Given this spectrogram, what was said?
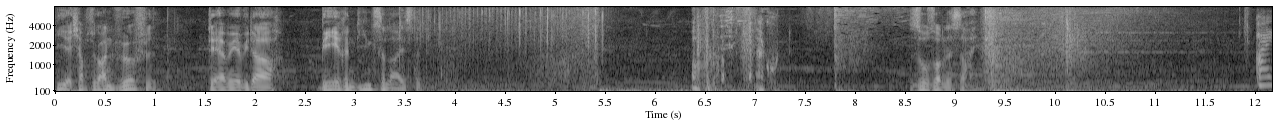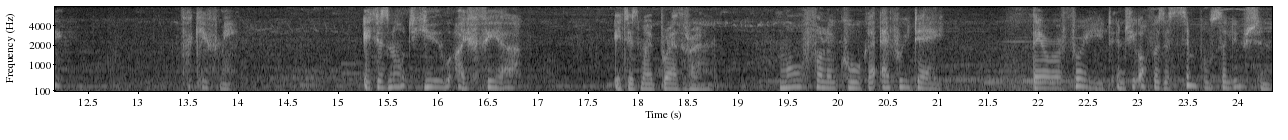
Hier, ich habe sogar einen Würfel, der mir wieder Bärendienste leistet. Oh, na gut. So soll es sein. Fear. It is my brethren. More follow Korga every day. They are afraid, and she offers a simple solution.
